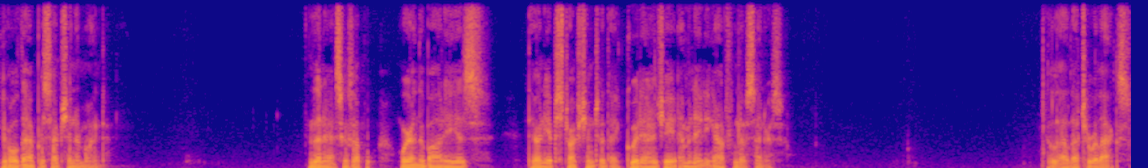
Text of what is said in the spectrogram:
You hold that perception in mind. And then ask yourself, where in the body is there any obstruction to the good energy emanating out from those centers? Allow that to relax.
